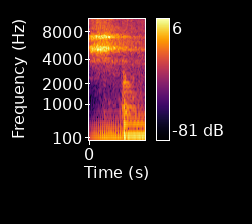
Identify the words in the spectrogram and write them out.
you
